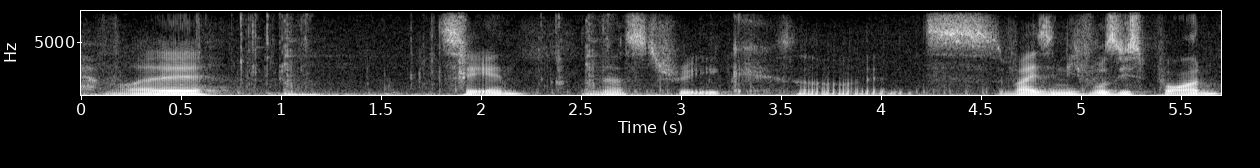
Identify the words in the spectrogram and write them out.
Jawoll. 10 in der Streak. So, jetzt weiß ich nicht, wo sie spawnen.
